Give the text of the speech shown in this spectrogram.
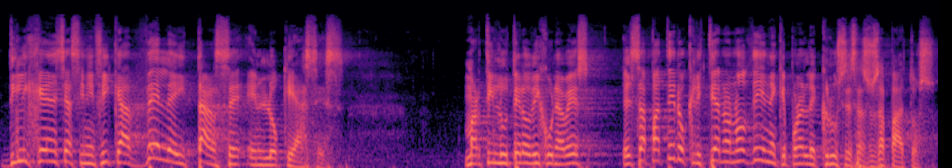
Diligencia significa deleitarse en lo que haces. Martín Lutero dijo una vez, el zapatero cristiano no tiene que ponerle cruces a sus zapatos.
